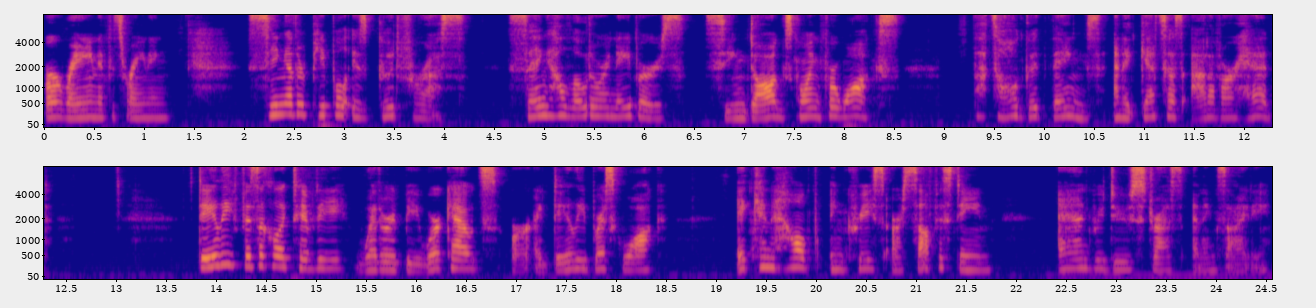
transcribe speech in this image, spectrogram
or rain if it's raining, seeing other people is good for us. Saying hello to our neighbors, seeing dogs going for walks. That's all good things, and it gets us out of our head. Daily physical activity, whether it be workouts or a daily brisk walk, it can help increase our self esteem and reduce stress and anxiety.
